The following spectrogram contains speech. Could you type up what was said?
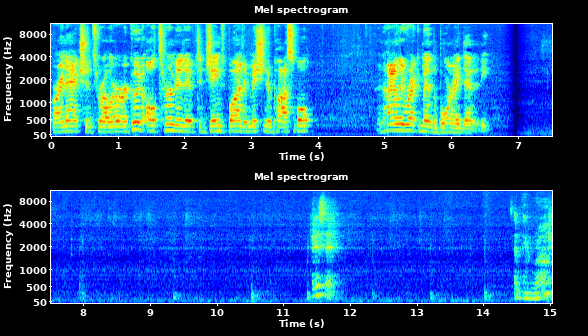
or an action thriller, or a good alternative to James Bond and Mission Impossible, I'd highly recommend The Bourne Identity. What is it? Something wrong?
